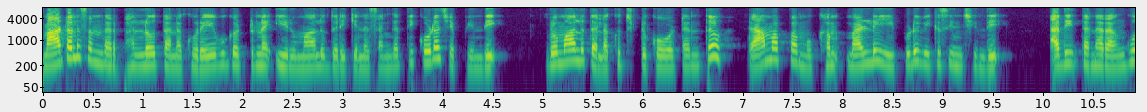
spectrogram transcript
మాటల సందర్భంలో తనకు రేవుగట్టున ఈ రుమాలు దొరికిన సంగతి కూడా చెప్పింది. రుమాలు తలకు చుట్టుకోవటంతో రామప్ప ముఖం మళ్ళీ ఇప్పుడు వికసించింది. అది తన రంగు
